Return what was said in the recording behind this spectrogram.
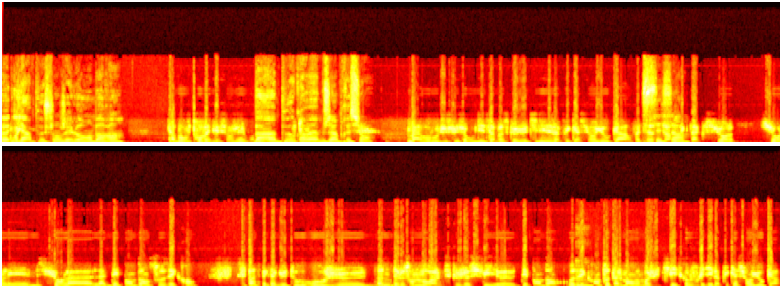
Euh, Oui. Il a un peu changé, Laurent Barra. Ah bon, vous trouvez que j'ai changé Bah un peu Vous quand même, j'ai l'impression. Bah, je suis sûr que vous dites ça parce que j'utilise l'application Yuka. En fait, C'est un spectacle sur sur les sur la, la dépendance aux écrans. C'est pas un spectacle du tout où je donne des leçons de morale puisque je suis euh, dépendant aux Mhm. écrans totalement. Moi, j'utilise, comme je vous l'ai dit, l'application Yuka.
